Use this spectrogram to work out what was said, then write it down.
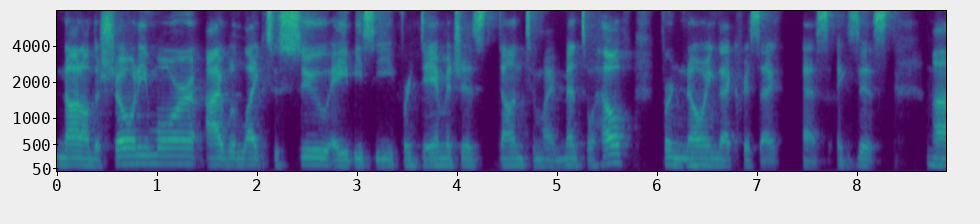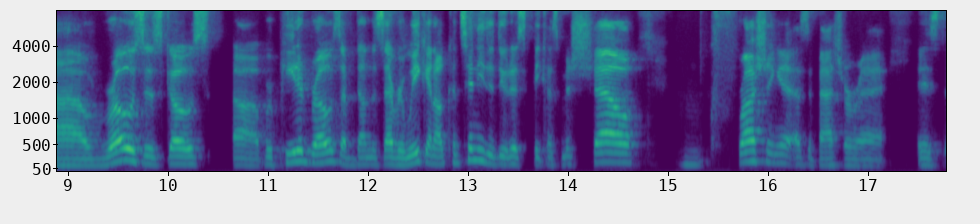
not on the show anymore, I would like to sue ABC for damages done to my mental health for knowing that Chris S exists. Mhm. Uh, roses goes uh, repeated rose. I've done this every week, and I'll continue to do this because Michelle Mhm. crushing it as a bachelorette is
